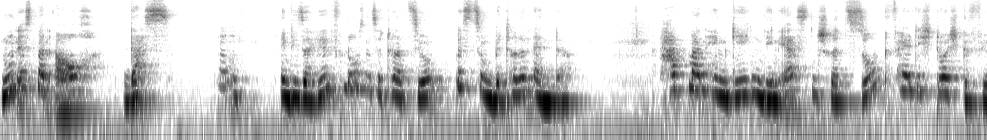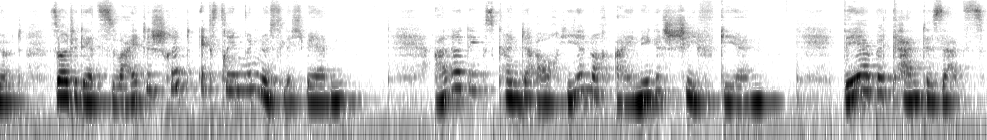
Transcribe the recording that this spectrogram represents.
Nun ist man auch das hm, in dieser hilflosen Situation bis zum bitteren Ende. Hat man hingegen den ersten Schritt sorgfältig durchgeführt, sollte der zweite Schritt extrem genüsslich werden. Allerdings könnte auch hier noch einiges schiefgehen. Der bekannte Satz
